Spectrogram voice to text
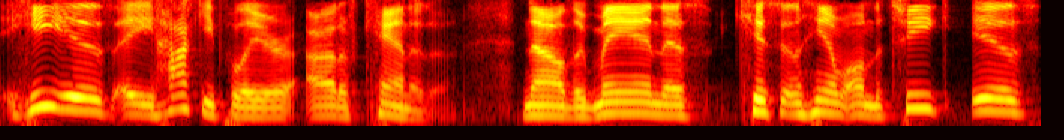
he is a hockey player out of Canada. Now, the man that's kissing him on the cheek is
